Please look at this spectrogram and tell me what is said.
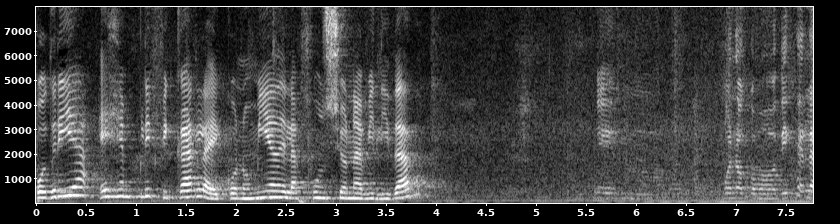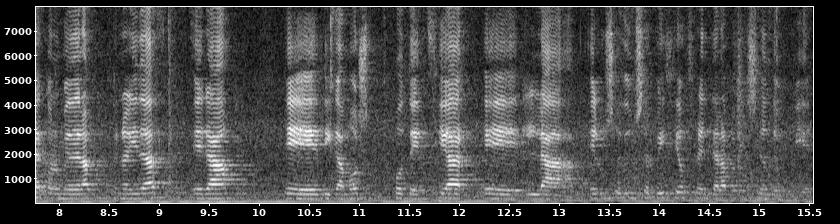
¿podría ejemplificar la economía de la funcionabilidad? Em, bueno, como dije, la economía de la funcionalidad era, eh, digamos, potenciar eh, el uso de un servicio frente a la posesión de un bien.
